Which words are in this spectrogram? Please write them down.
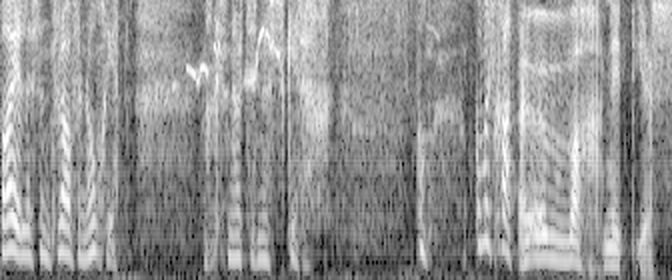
baie lus en vra vir nog een. Maar ek is nou te nuuskierig. Kom, kom ons gaan. Uh, Wag net eers.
